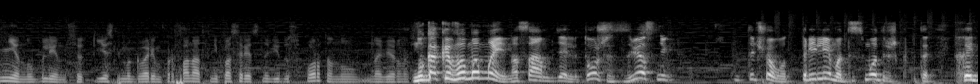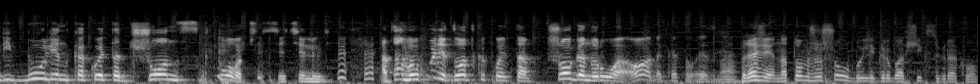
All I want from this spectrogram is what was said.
Не, ну блин, все-таки если мы говорим про фанатов непосредственно виду спорта, ну, наверное. Ну, как и в ММА, на самом деле. Тоже звездник... Ты чё, вот прилима, ты смотришь как-то Хабибулин, какой-то Джонс, кто вообще все эти люди? А там выходит вот какой-то там Шоган Руа. О, так этого я знаю. Подожди, на том же шоу были гробовщик с игроком.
